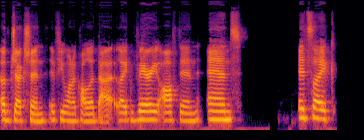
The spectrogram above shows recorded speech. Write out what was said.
objection, if you want to call it that, like very often. And it's like,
